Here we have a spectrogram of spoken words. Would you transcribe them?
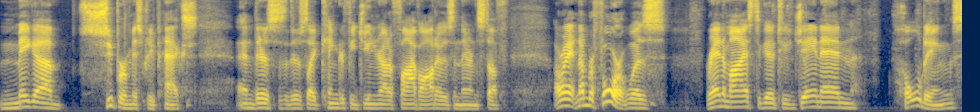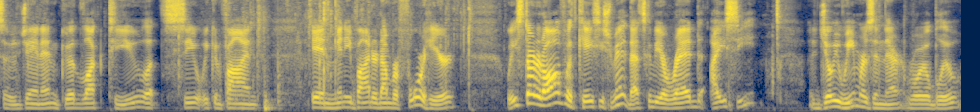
mega super mystery packs. And there's there's like Ken Griffey Jr. out of five autos in there and stuff. All right, number four was randomized to go to JNN Holdings. So JNN, good luck to you. Let's see what we can find in mini binder number four here. We started off with Casey Schmitt. That's going to be a red icy. Joey Wiemer's in there, royal blue.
